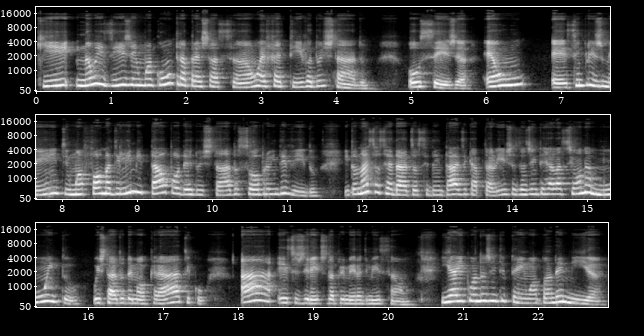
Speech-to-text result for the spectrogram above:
que não exigem uma contraprestação efetiva do Estado. Ou seja, é um é simplesmente uma forma de limitar o poder do Estado sobre o indivíduo. Então, nas sociedades ocidentais e capitalistas, a gente relaciona muito o Estado democrático há esses direitos da primeira dimensão. E aí, quando a gente tem uma pandemia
